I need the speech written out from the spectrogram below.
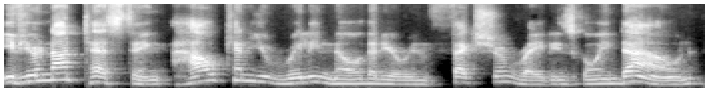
If you're not testing, how can you really know that your infection rate is going down?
